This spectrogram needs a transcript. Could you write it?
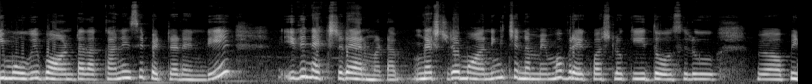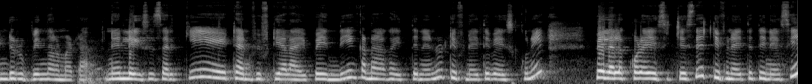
ఈ మూవీ బాగుంటుంది అక్క అనేసి పెట్టాడండి. ఇది నెక్స్ట్ డే అనమాట. నెక్స్ట్ డే మార్నింగ్ చిన్నమ్మేమో బ్రేక్ఫాస్ట్లోకి దోశలు పిండి రుబ్బింది అనమాట నేను లేచేసరికి టెన్ ఫిఫ్టీ అలా అయిపోయింది. ఇంకా నాకైతే నేను టిఫిన్ అయితే వేసుకుని పిల్లలకు కూడా వేసి ఇచ్చేసి టిఫిన్ అయితే తినేసి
